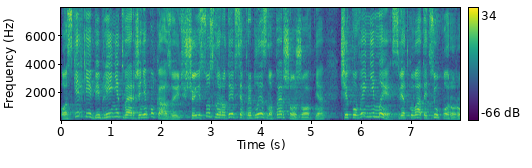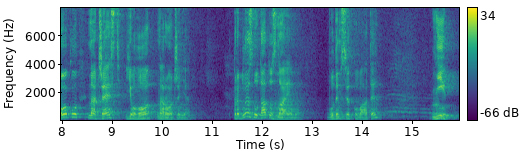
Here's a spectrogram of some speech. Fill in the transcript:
Оскільки біблійні твердження показують, що Ісус народився приблизно 1 жовтня, чи повинні ми святкувати цю пору року на честь Його народження? Приблизну дату знаємо. Будемо святкувати? Ні.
